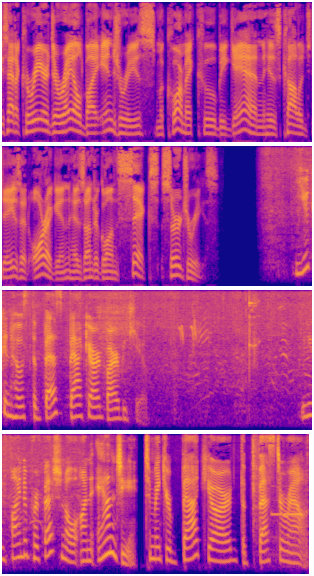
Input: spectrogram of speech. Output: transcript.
He's had a career derailed by injuries. McCormick, who began his college days at Oregon, has undergone six surgeries. You can host the best backyard barbecue when you find a professional on Angie to make your backyard the best around.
